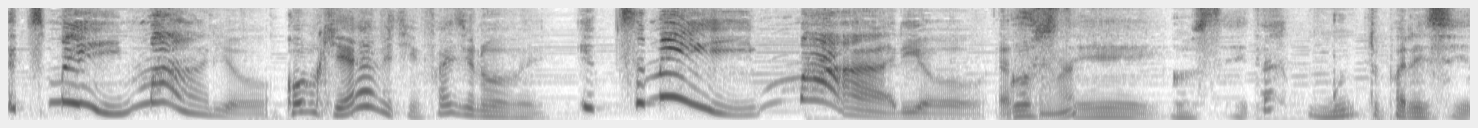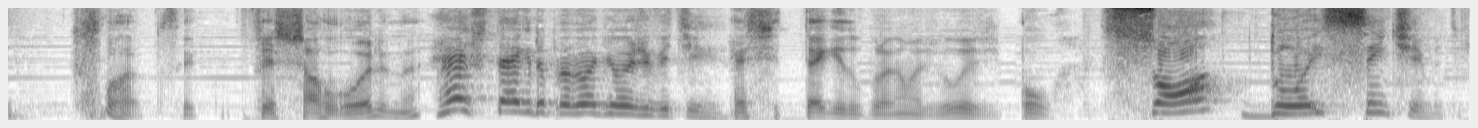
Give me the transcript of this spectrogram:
It's me, Mario! Como que é, Vitinho? Faz de novo aí. It's me, Mario! É assim, né? Gostei, gostei. Tá muito parecido. Porra, pra você fechar o olho, né? Hashtag do programa de hoje, Vitinho. Hashtag do programa de hoje, porra. Só 2 centímetros.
